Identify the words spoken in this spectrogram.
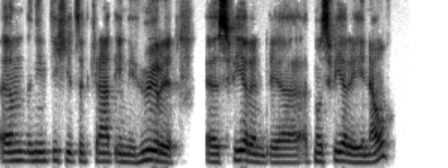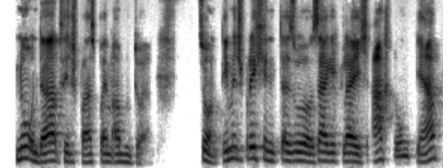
ähm, nimmt dich jetzt gerade in die höhere äh, Sphären der Atmosphäre hinauf. No, und da viel Spaß beim Abenteuer. So, dementsprechend, also sage ich gleich Achtung, ja,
